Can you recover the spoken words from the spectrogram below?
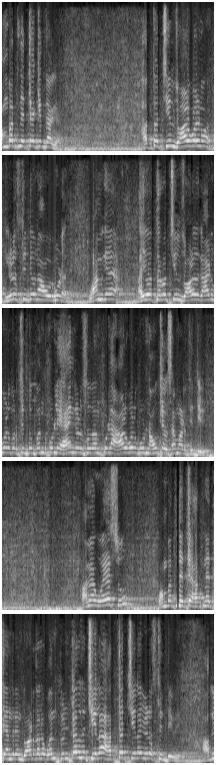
ಒಂಬತ್ತನೆತ್ತಕ್ಕಿದ್ದಾಗ ಹತ್ತತ್ತು ಚೀಲ ಜೋಳಗಳ್ನ ಇಳಿಸ್ತಿದ್ದೆವು ನಾವು ಅವ್ರ ಕೂಡ. ಒಮ್ಗೆ ಐವತ್ತರವತ್ತು ಚೀಲ ಜೋಳದ ಗಾಡಿಗಳು ಬರ್ತಿದ್ದು ಬಂದ ಕೂಡಲೇ ಹೆಂಗೆ ಇಳಿಸೋದು ಅಂದ ಕೂಡಲೇ ಆಳುಗಳು ಕೂಡ ನಾವು ಕೆಲಸ ಮಾಡ್ತಿದ್ದೀವಿ. ಆಮ್ಯಾಗ ವಯಸ್ಸು ಒಂಬತ್ತನೆತ್ತೆ ಹತ್ತನೆತ್ತೆ ಅಂದ್ರೆ ದೊಡ್ಡದಲ್ಲ, ಒಂದು ಕ್ವಿಂಟಲ್ ಚೀಲ, ಹತ್ತತ್ತು ಚೀಲ ಇಳಿಸ್ತಿದ್ದೀವಿ. ಅದು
